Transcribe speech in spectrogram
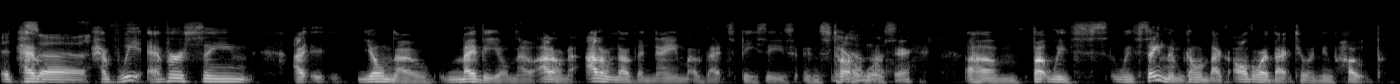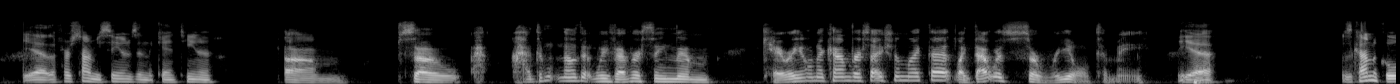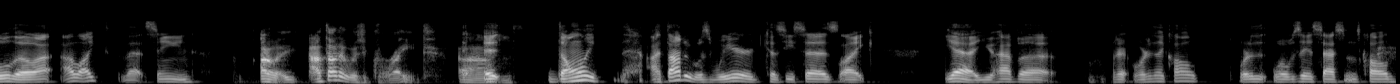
It's Have- uh, Have we ever seen? I you'll know, maybe you'll know. I don't know. I don't know the name of that species in Star yeah, Wars. sure. Um, but we've we've seen them going back all the way back to A New Hope. Yeah, the first time you see him's in the cantina. Um, so I- I don't know that we've ever seen them carry on a conversation like that. Like that was surreal to me. Yeah, it was kind of cool though. I I liked that scene. Oh, I thought it was great. Um, It- The only I thought it was weird because he says like, yeah, you have a what are, what are they called? What are the, what was the assassins called?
